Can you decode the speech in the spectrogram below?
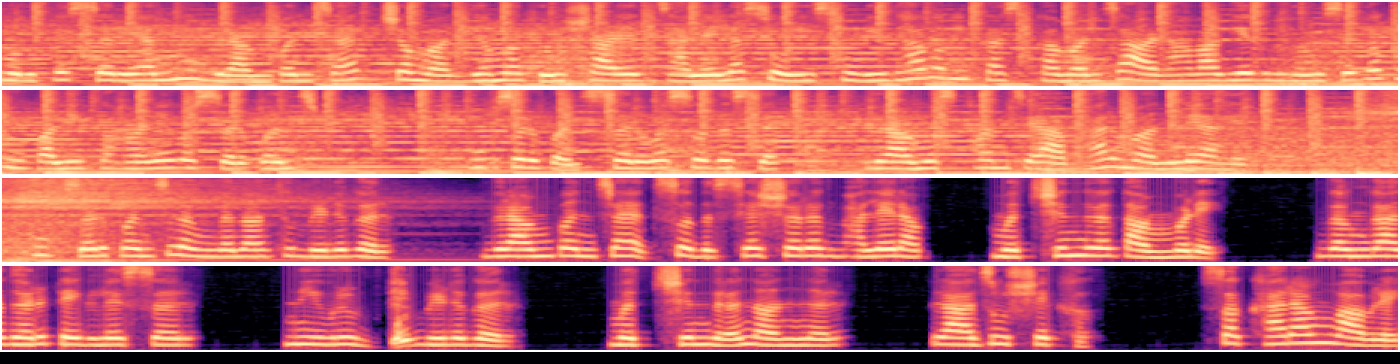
बोरके सर यांनी ग्रामपंचायतच्या माध्यमातून शाळेत झालेल्या सोयी सुविधा व विकास कामांचा आढावा घेत गृहसेवक रुपाली कहाणे व सरपंच उपसरपंच सर्व सदस्य ग्रामस्थांचे आभार मानले आहेत. उपसरपंच रंगनाथ बिडगर ग्रामपंचायत सदस्य शरद भालेराव मच्छिंद्र तांबडे गंगाधर टेगले सर निवृत्ती बिडगर मच्छिंद्र नान्नर राजू शेख सखाराम वावरे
